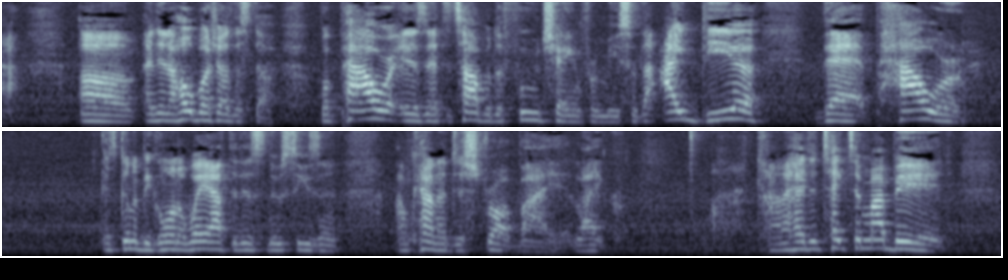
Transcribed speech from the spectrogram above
Um, and then a whole bunch of other stuff. But power is at the top of the food chain for me. So the idea that power is going to be going away after this new season, I'm kind of distraught by it. Like, kind of had to take to my bed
